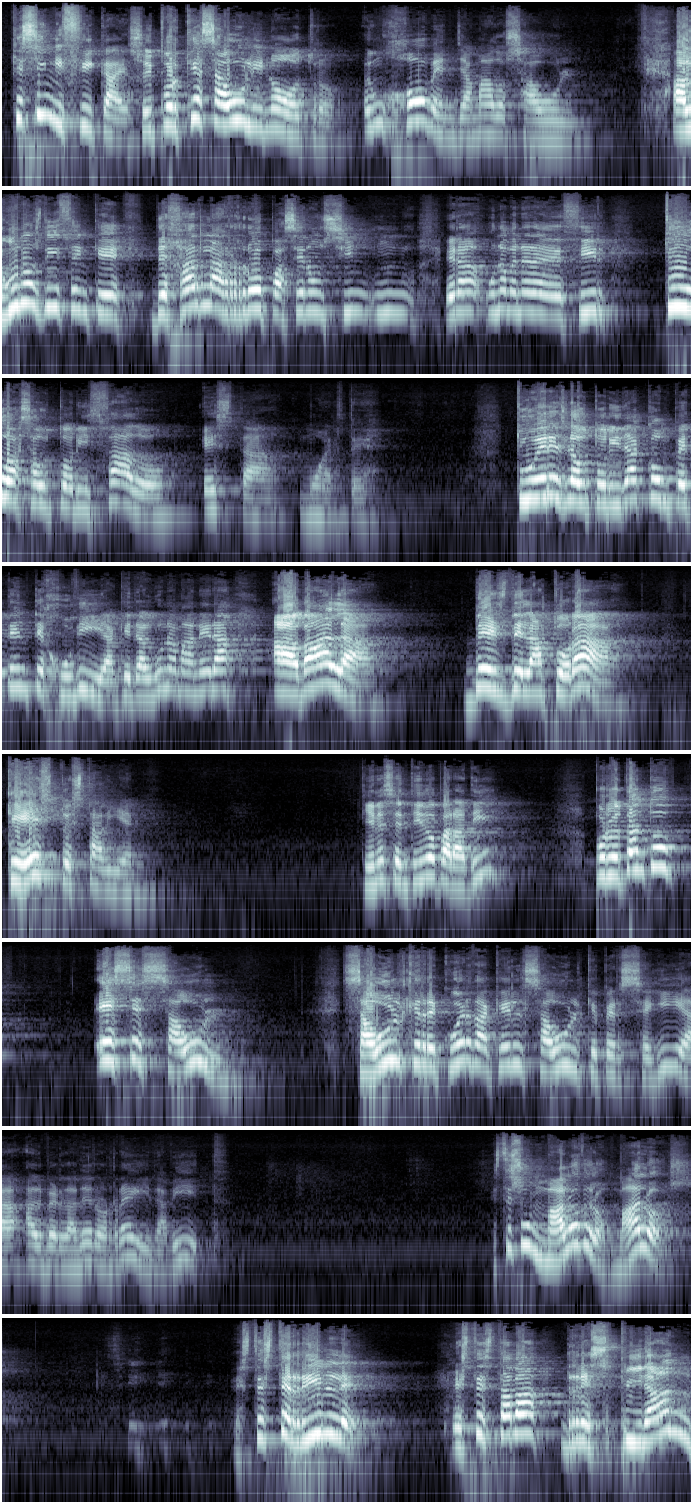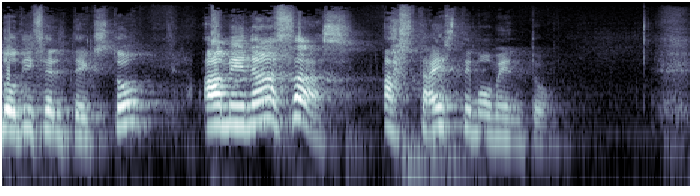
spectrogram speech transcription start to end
¿Qué significa eso? ¿Y por qué Saúl y no otro? Un joven llamado Saúl. Algunos dicen que dejar las ropas era, era una manera de decir, tú has autorizado esta muerte. Tú eres la autoridad competente judía que de alguna manera avala desde la Torá que esto está bien. ¿Tiene sentido para ti? Por lo tanto, ese es Saúl. Saúl que recuerda aquel Saúl que perseguía al verdadero rey, David. Este es un malo de los malos. Este es terrible. Este estaba respirando, dice el texto, amenazas hasta este momento.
